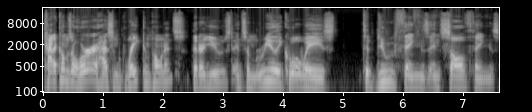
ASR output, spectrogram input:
Catacombs of Horror has some great components that are used in some really cool ways to do things and solve things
